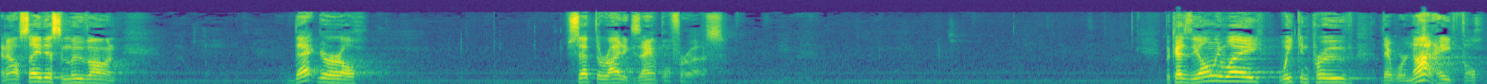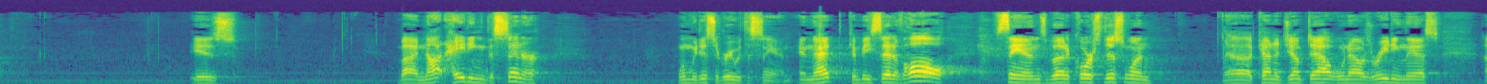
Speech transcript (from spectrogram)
And I'll say this and move on. That girl set the right example for us. Because the only way we can prove that we're not hateful is by not hating the sinner when we disagree with the sin. And that can be said of all sins, but of course, this one uh, kind of jumped out when I was reading this. Uh,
